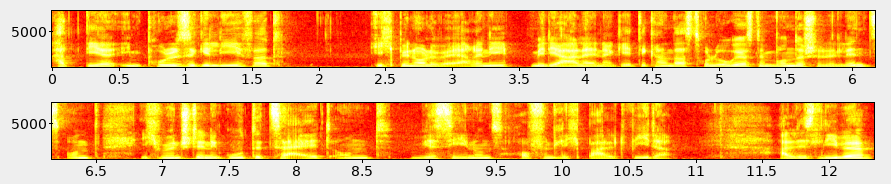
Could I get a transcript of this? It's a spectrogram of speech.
hat dir Impulse geliefert. Ich bin Oliver Erini, medialer Energetiker und Astrologe aus dem wunderschönen Linz und ich wünsche dir eine gute Zeit und wir sehen uns hoffentlich bald wieder. Alles Liebe.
